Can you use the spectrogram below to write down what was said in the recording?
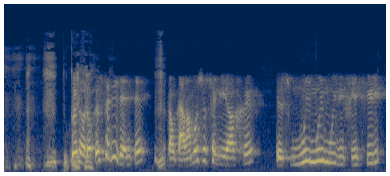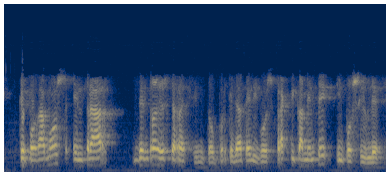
bueno, lo que es evidente, que aunque hagamos ese viaje, es muy, muy, muy difícil que podamos entrar dentro de este recinto, porque ya te digo, es prácticamente imposible.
